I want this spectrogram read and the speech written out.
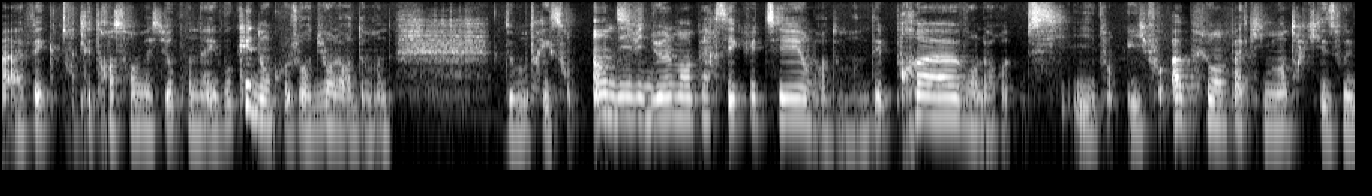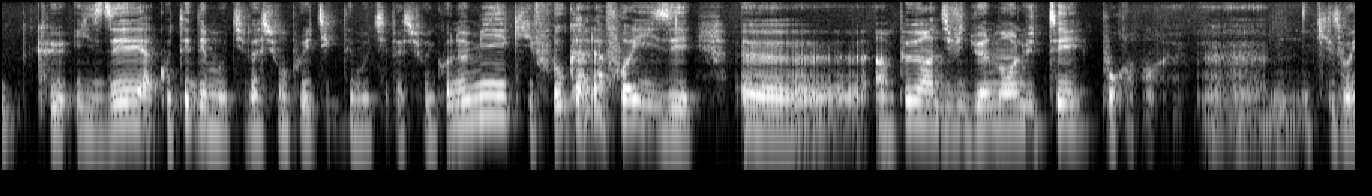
avec toutes les transformations qu'on a évoquées. Donc aujourd'hui, on leur demande de montrer qu'ils sont individuellement persécutés, on leur demande des preuves, on leur, il faut absolument pas qu'ils montrent qu'ils aient à côté des motivations politiques, des motivations économiques, il faut qu'à la fois ils aient euh, un peu individuellement lutté pour euh, qu'ils soient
